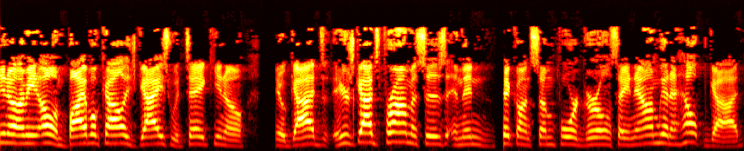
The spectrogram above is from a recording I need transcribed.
You know, I mean, oh, in Bible college, guys would take, you know, you know, God's here's God's promises, and then pick on some poor girl and say, now I'm going to help God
